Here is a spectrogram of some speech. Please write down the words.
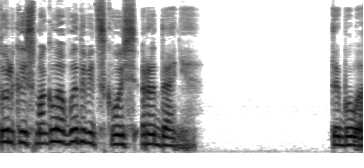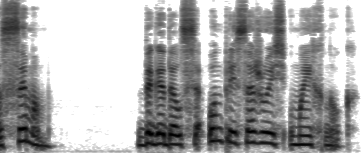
только и смогла выдавить сквозь рыдание. «Ты была с Сэмом?» — догадался он, присаживаясь у моих ног.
